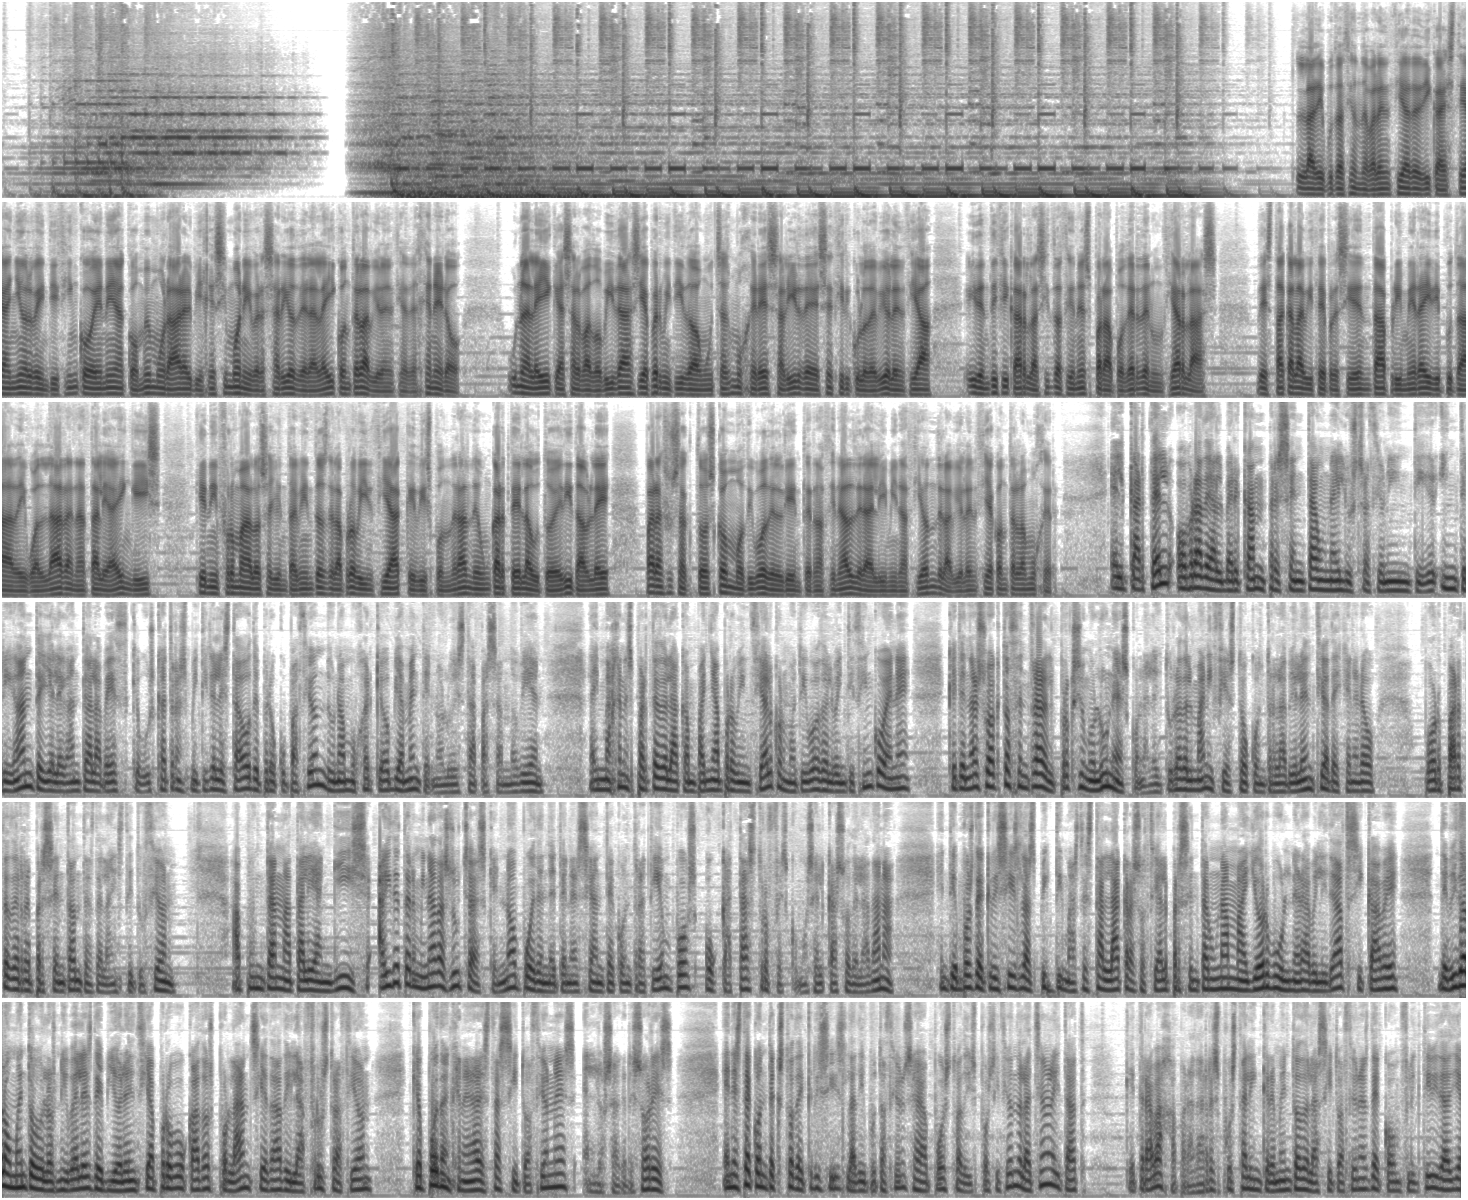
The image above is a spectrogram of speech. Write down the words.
La Diputación de Valencia dedica este año el 25N a conmemorar el vigésimo aniversario de la Ley contra la Violencia de Género, una ley que ha salvado vidas y ha permitido a muchas mujeres salir de ese círculo de violencia e identificar las situaciones para poder denunciarlas. Destaca la vicepresidenta primera y diputada de Igualdad, Natalia Enguis, quien informa a los ayuntamientos de la provincia que dispondrán de un cartel autoeditable para sus actos con motivo del Día Internacional de la Eliminación de la Violencia contra la Mujer. El cartel, obra de Albercan, presenta una ilustración intrigante y elegante a la vez que busca transmitir el estado de preocupación de una mujer que obviamente no lo está pasando bien. La imagen es parte de la campaña provincial con motivo del 25N, que tendrá su acto central el próximo lunes con la lectura del manifiesto contra la violencia de género por parte de representantes de la institución. Apunta Natalia Anguish, hay determinadas luchas que no pueden detenerse ante contratiempos o catástrofes, como es el caso de la Dana. En tiempos de crisis, las víctimas de esta lacra social presentan una mayor vulnerabilidad, si cabe, debido al aumento de los niveles de violencia provocados por la ansiedad y la frustración que pueden generar estas situaciones en los agresores. En este contexto de crisis, la Diputación se ha puesto a disposición de la Generalitat que trabaja para dar respuesta al incremento de las situaciones de conflictividad y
